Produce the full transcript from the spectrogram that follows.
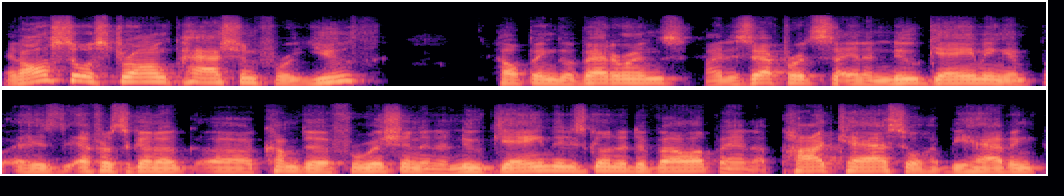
And also a strong passion for youth, helping the veterans and his efforts in a new gaming. And his efforts are going to uh, come to fruition in a new game that he's going to develop and a podcast he'll be having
